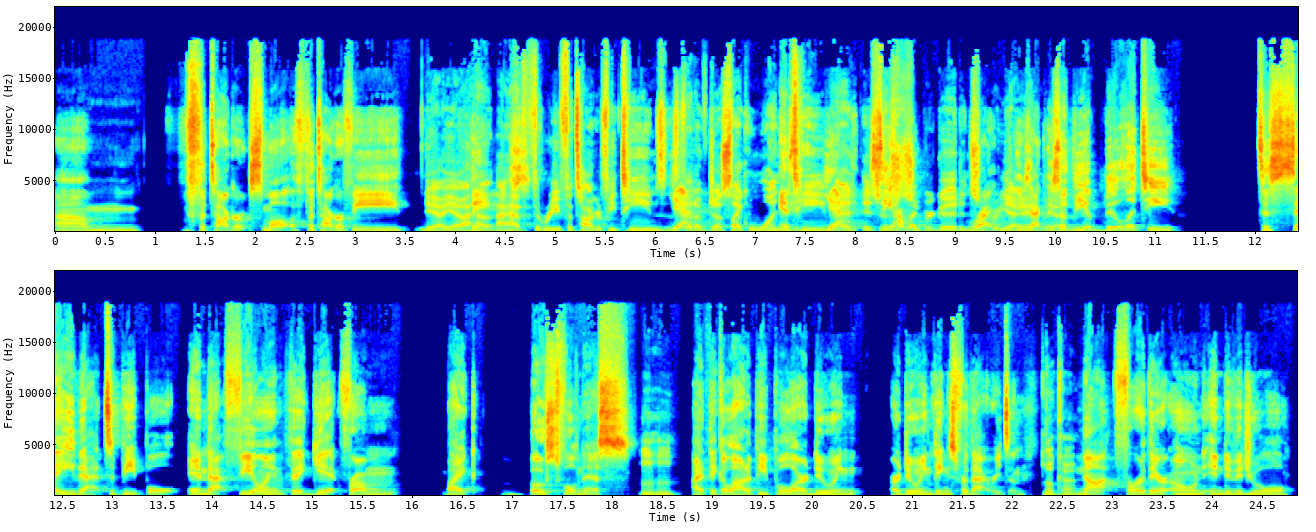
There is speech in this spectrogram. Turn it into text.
um photograph small photography yeah, yeah. I have I have three photography teams Yeah. instead of just like one And- team yeah. that is See just how much- super good and super. right Yeah, yeah, exactly yeah, so the ability to say that to people and that feeling that they get from like boastfulness Mhm. i think a lot of people are doing are doing things for that reason Okay. not for their own individual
